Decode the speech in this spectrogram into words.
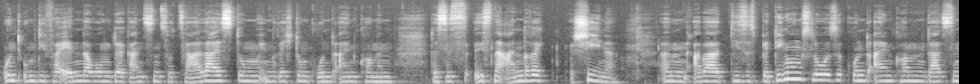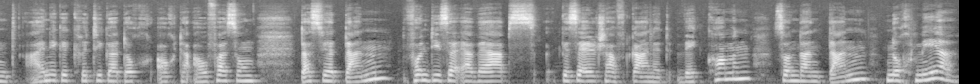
und um die Veränderung der ganzen Sozialleistungen in Richtung Grundeinkommen. Das ist, ist eine andere Schiene. Ähm, aber dieses bedingungslose Grundeinkommen, da sind einige Kritiker doch auch der Auffassung, dass wir dann von dieser Erwerbsgesellschaft gar nicht wegkommen, sondern dann noch mehr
